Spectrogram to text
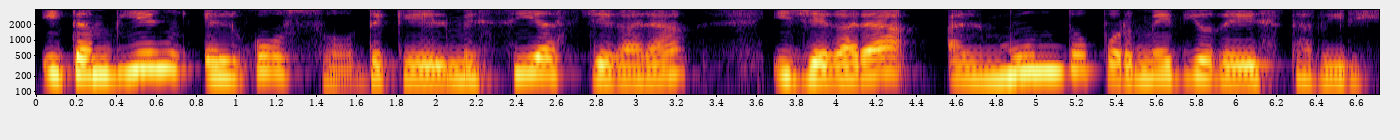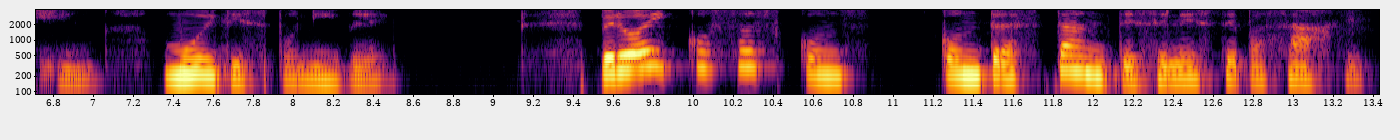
y también el gozo de que el Mesías llegará y llegará al mundo por medio de esta Virgen, muy disponible. Pero hay cosas contrastantes en este pasaje.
